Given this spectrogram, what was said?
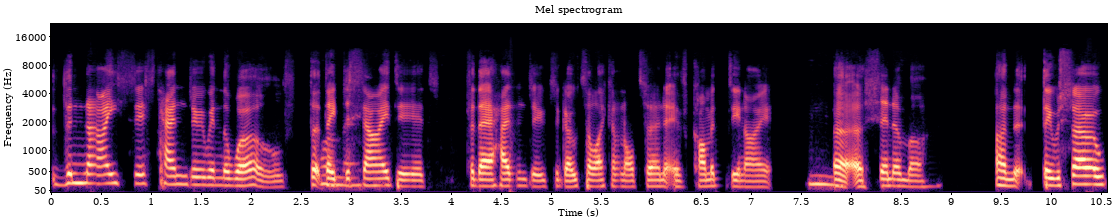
the nicest hen do in the world that Oh, they decided for their hen do to go to like an alternative comedy night Mm. at a cinema. And they were so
